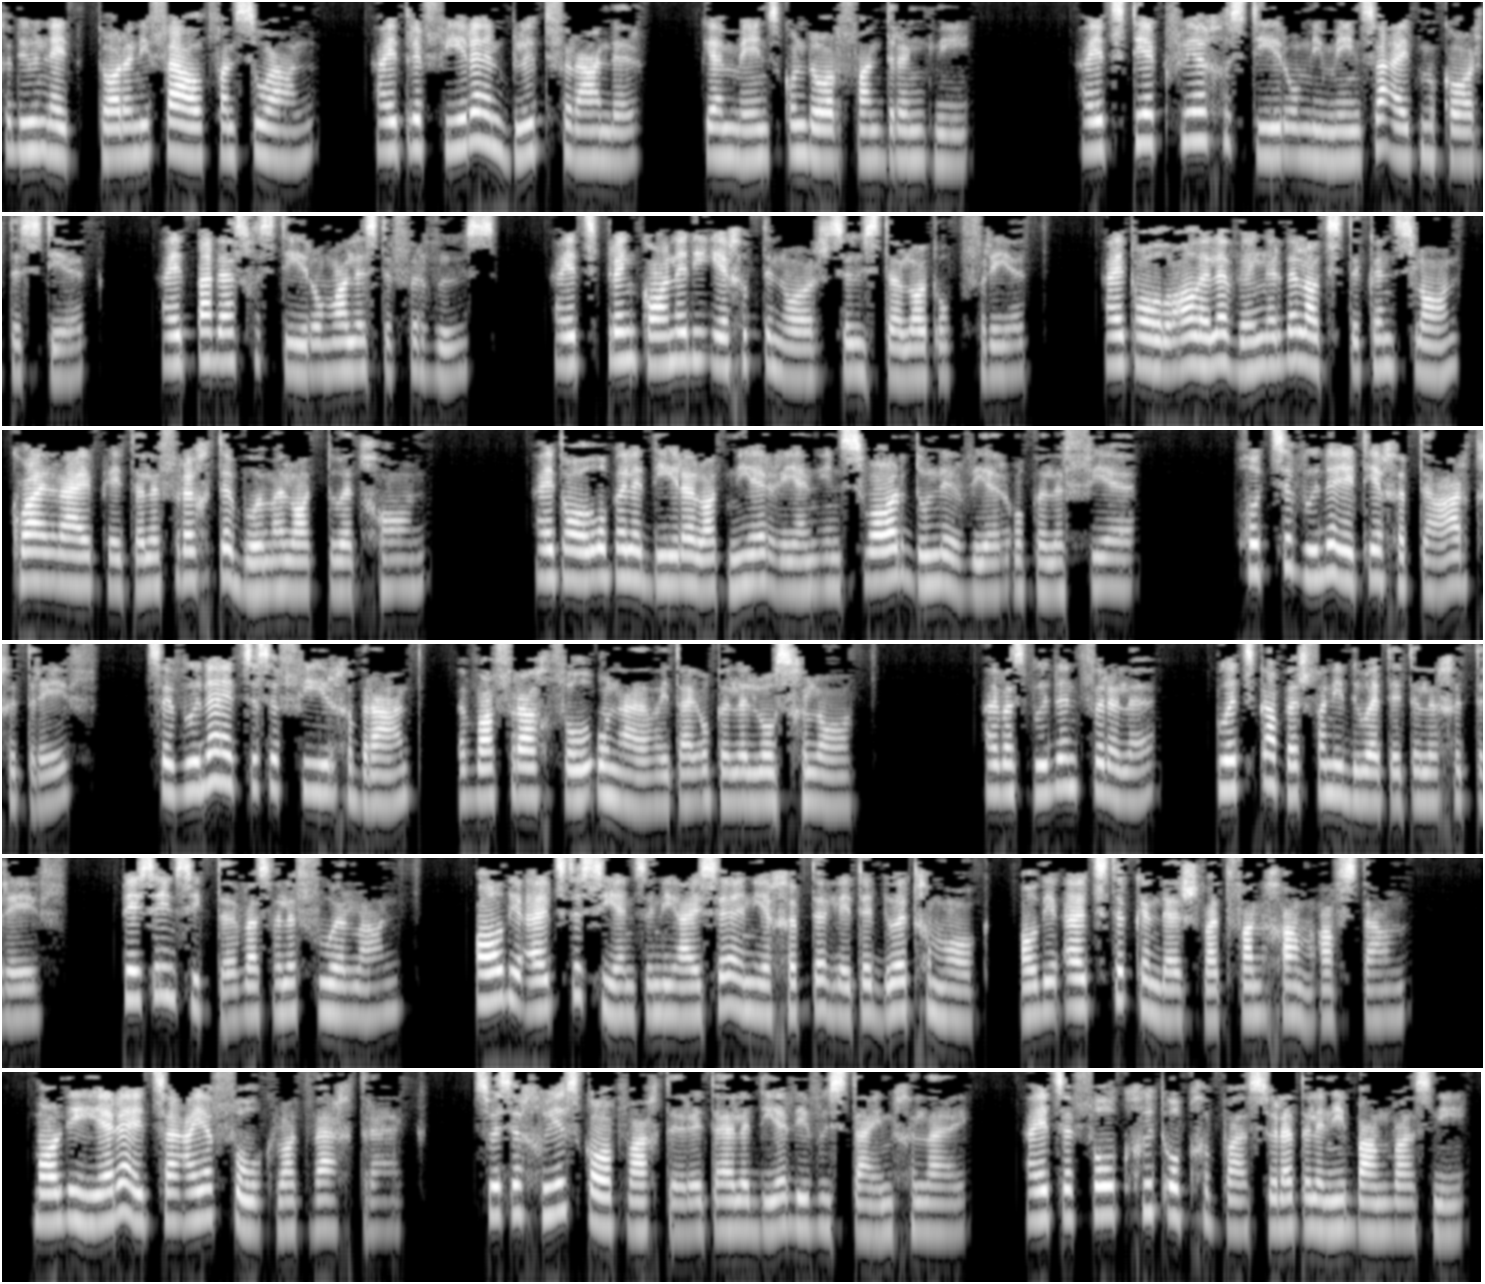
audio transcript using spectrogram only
gedoen het, daar in die veld van Soan. Hij het riviere in bloed verander, geen mens kon daarvan drink nie. Hy het steekvleeg gestuur om die mensen uit mekaar te steek. Hij het paddas gestuur om alles te verwoes. Hij het springkane die Egyptenaar soos te laat opvreed. Hij het al al hulle wingerde laat stukken slaan, kwaai rijp het hulle vruchtebome laat doodgaan. Hij het al op hulle dieren laat neerreen en zwaar doen er weer op hulle vee. Godse woede het Egypte hard gedreef. Sy woede het soos een vier gebrand, een wafrag vol onheil het hy op hulle losgelaat. Hij was woedend vir hulle, boodskappers van die dood het hulle getref. Pes en ziekte was hulle voorland. Al die oudste ziens in die huise in Egypte het het doodgemaak, al die oudste kinders wat van Gam afstaan. Maar die Heere het sy eie volk laat wegtrek. Soos een goeie skaapwachter het hulle dier die woestijn geleid. Hij het sy volk goed opgepast zodat hulle niet bang was nie.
